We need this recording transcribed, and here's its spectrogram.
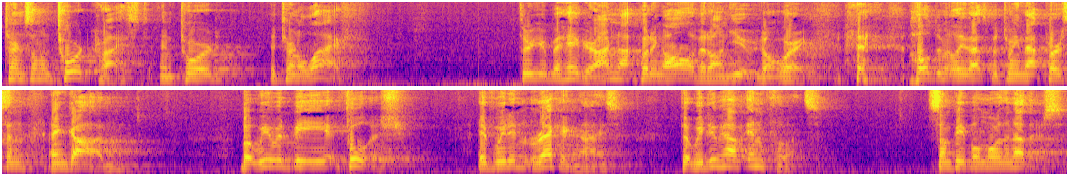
turn someone toward Christ and toward eternal life through your behavior. I'm not putting all of it on you, don't worry. Ultimately, that's between that person and God. But we would be foolish if we didn't recognize that we do have influence some people more than others.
